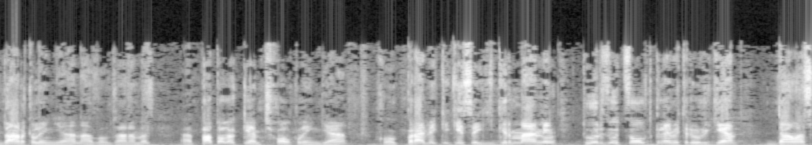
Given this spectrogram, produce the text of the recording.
udar qilingan azizlarimiz. E, patologga ham chihol qilingan. Xo'p, probegga kelsak 20436 km yurgan Damas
